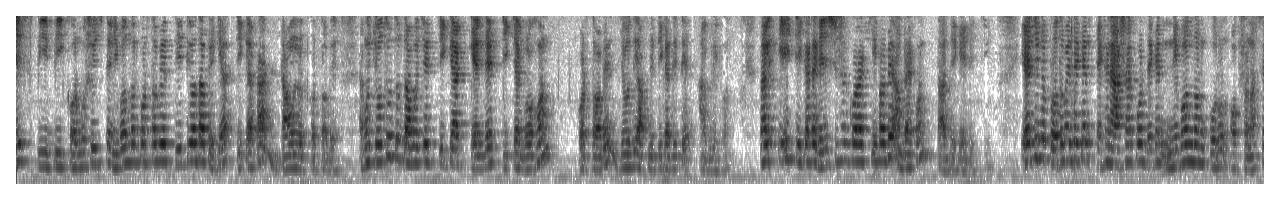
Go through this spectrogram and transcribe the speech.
এসপিবি কর্মসূচিতে নিবন্ধন করতে হবে, তৃতীয় ধাপে গিয়ে টিকা কার্ড ডাউনলোড করতে হবে। এবং চতুর্থ ধাপ হচ্ছে টিকা কেন্দ্রে টিকা গ্রহণ করতে হবে, যদি আপনি টিকা দিতে আগ্রহী হন। তাহলে এই টিকাটা রেজিস্ট্রেশন করা কীভাবে আমরা এখন তার দিকে দিচ্ছি এর জন্য প্রথমে দেখেন, এখানে আসার পর দেখেন নিবন্ধন করুন অপশন আছে।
